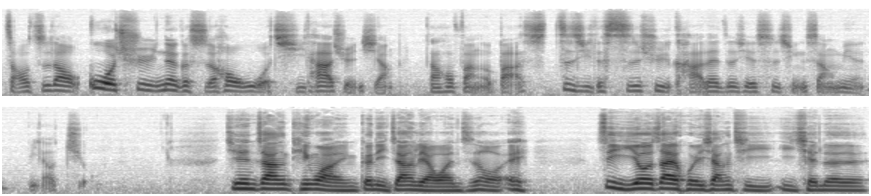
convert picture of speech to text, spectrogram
早知道过去那个时候我其他选项，然后反而把自己的思绪卡在这些事情上面比较久。今天这样听完，跟你这样聊完之后，哎、自己又再回想起以前的，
